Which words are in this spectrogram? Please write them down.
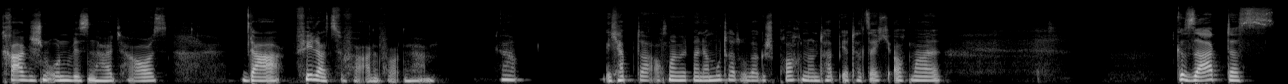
tragischen Unwissenheit heraus da Fehler zu verantworten haben. Ja. Ich habe da auch mal mit meiner Mutter drüber gesprochen und habe ihr tatsächlich auch mal gesagt, dass,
